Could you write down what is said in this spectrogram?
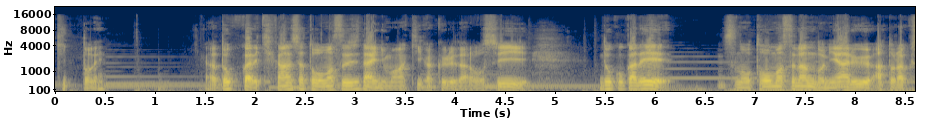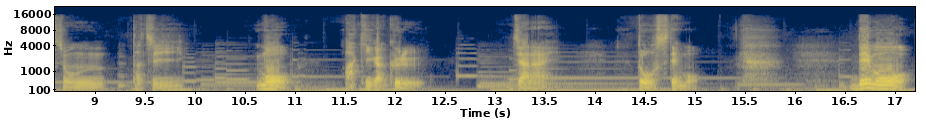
きっとね。どこかで機関車トーマス自体にも飽きが来るだろうし、どこかで、そのトーマスランドにあるアトラクションたちも飽きが来るじゃない。どうしても。でも、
